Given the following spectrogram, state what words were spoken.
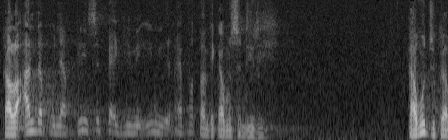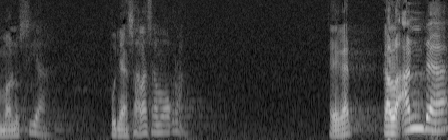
Kalau anda punya prinsip kayak gini ini repot nanti kamu sendiri. Kamu juga manusia, punya salah sama orang. Ya kan? Kalau anda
